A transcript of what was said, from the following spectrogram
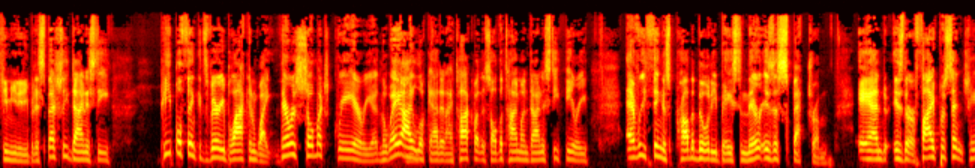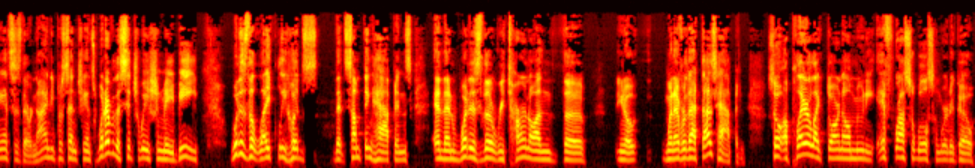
community, but especially dynasty, people think it's very black and white. There is so much gray area. And the way I mm. look at it, and I talk about this all the time on Dynasty Theory, everything is probability based and there is a spectrum. And is there a 5% chance? Is there a 90% chance? Whatever the situation may be, what is the likelihoods that something happens? And then what is the return on the, you know, whenever that does happen? So a player like Darnell Mooney, if Russell Wilson were to go,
